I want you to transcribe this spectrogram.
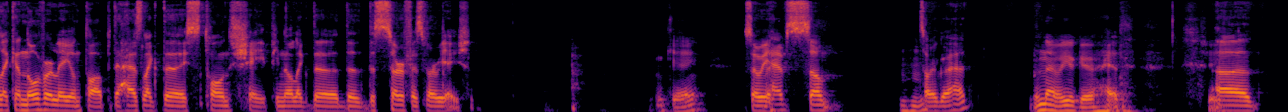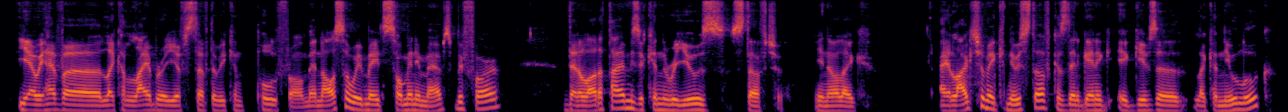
like an overlay on top that has like the stone shape, you know, like the the, the surface variation. Okay. So we have some. Mhm. Sorry, go ahead. No, you go ahead. Uh, yeah, we have a like a library of stuff that we can pull from, and also we made so many maps before that a lot of times you can reuse stuff too. You know, like I like to make new stuff because then again it, it gives a like a new look.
